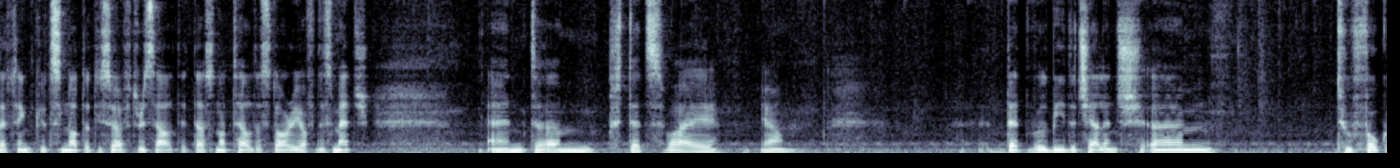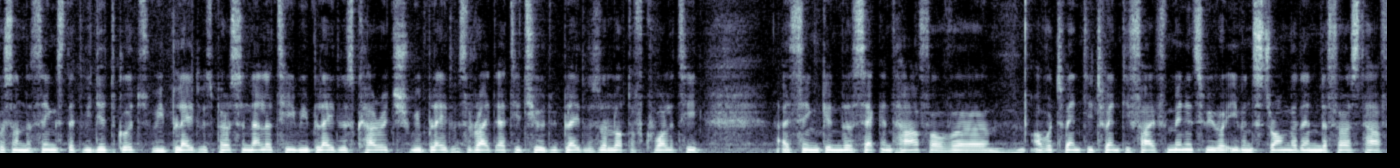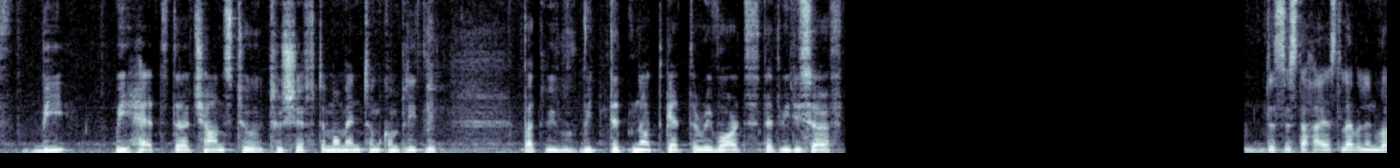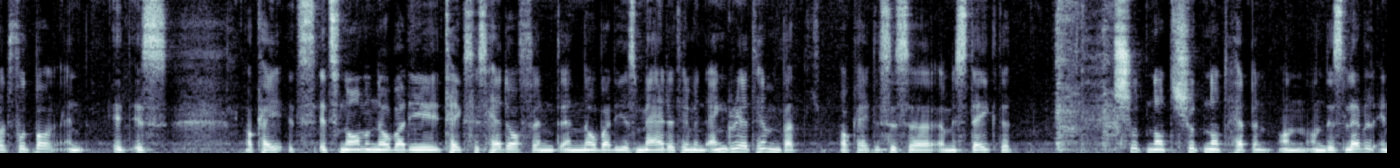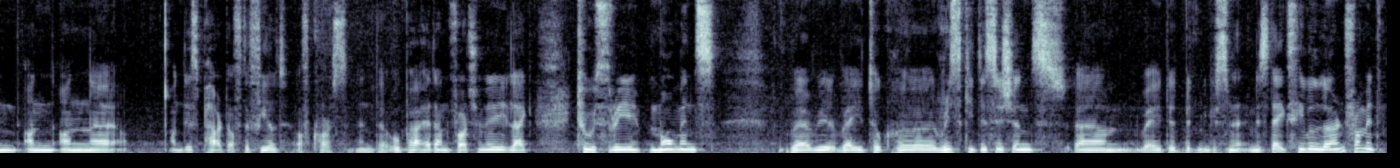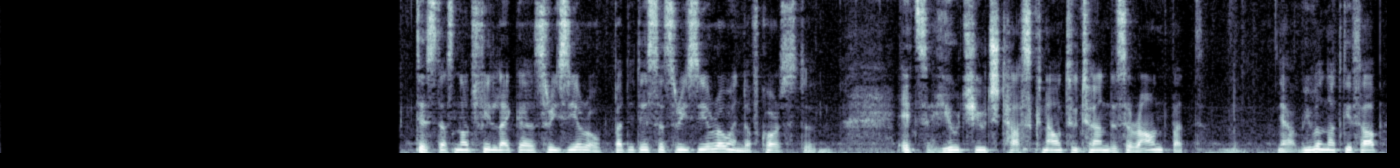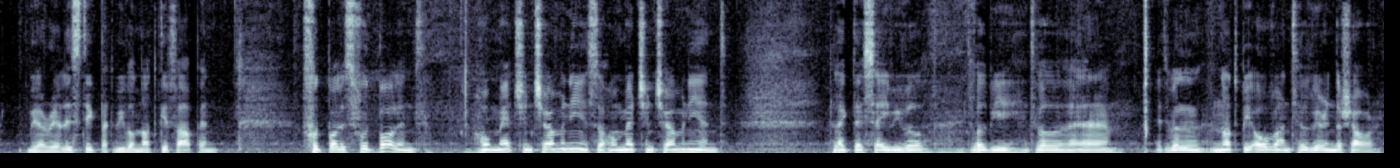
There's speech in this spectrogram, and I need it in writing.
I think it's not a deserved result. It does not tell the story of this match. And um, that's why, yeah, that will be the challenge. Um, to focus on the things that we did good. We played with personality, we played with courage, we played with the right attitude, we played with a lot of quality. I think in the second half, over over 20, 25 minutes, we were even stronger than the first half. We we had the chance to to shift the momentum completely, but we we did not get the reward that we deserved. This is the highest level in world football, and it is okay. It's it's normal. Nobody takes his head off, and and nobody is mad at him and angry at him. But okay, this is a, a mistake that should not should not happen on on this level in on on. Uh, on this part of the field, of course, and uh, Upa had unfortunately like two, three moments where we, where he took uh, risky decisions, um, where he did mistakes. He will learn from it. this does not feel like a 3-0, but it is a 3-0, and of course, the, it's a huge, huge task now to turn this around. But yeah, we will not give up. We are realistic, but we will not give up. And football is football, and home match in Germany is a home match in Germany. And like they say, we will. It will be. It will. Uh, it will not be over until we're in the shower.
